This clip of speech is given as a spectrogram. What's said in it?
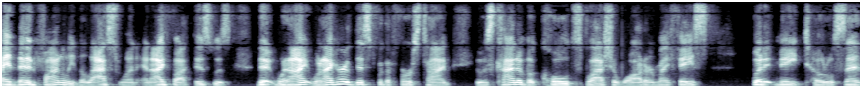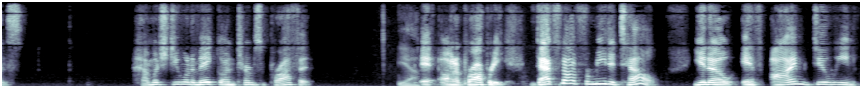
and then finally the last one and i thought this was that when i when i heard this for the first time it was kind of a cold splash of water in my face but it made total sense. How much do you want to make on terms of profit? Yeah. Eh, on a property. That's not for me to tell. You know if i'm doing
